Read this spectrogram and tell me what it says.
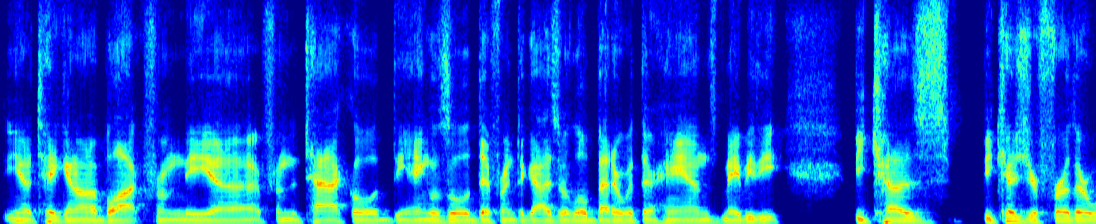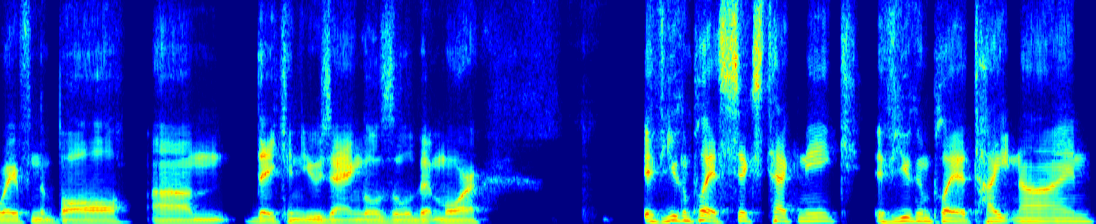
you know taking on a block from the uh from the tackle. The angle's a little different. The guys are a little better with their hands. Maybe the because because you're further away from the ball, um, they can use angles a little bit more. If you can play a six technique, if you can play a tight nine,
